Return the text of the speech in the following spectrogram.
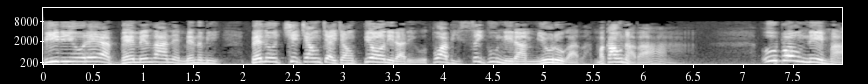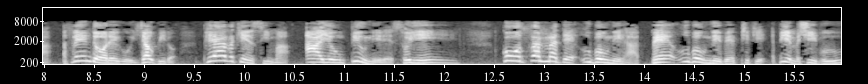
ဗီဒီယိုတွေကဘယ်မင်းသားနဲ့မင်းသမီးဘယ်လိုချစ်ချောင်းကြိုက်ချောင်းပြောနေတာတွေကိုသွားပြီးစိတ်ကူးနေတာမျိုးတို့ကသာမကောင်းတာပါဥပုံနေမှာအသင်းတော်တွေကိုရောက်ပြီးတော့ဖျားသခင်စီမှာအာယုံပြုတ်နေတယ်ဆိုရင်ကိုသတ်မှတ်တဲ့ဥပုံနေဟာဘယ်ဥပုံနေပဲဖြစ်ဖြစ်အပြစ်မရှိဘူး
